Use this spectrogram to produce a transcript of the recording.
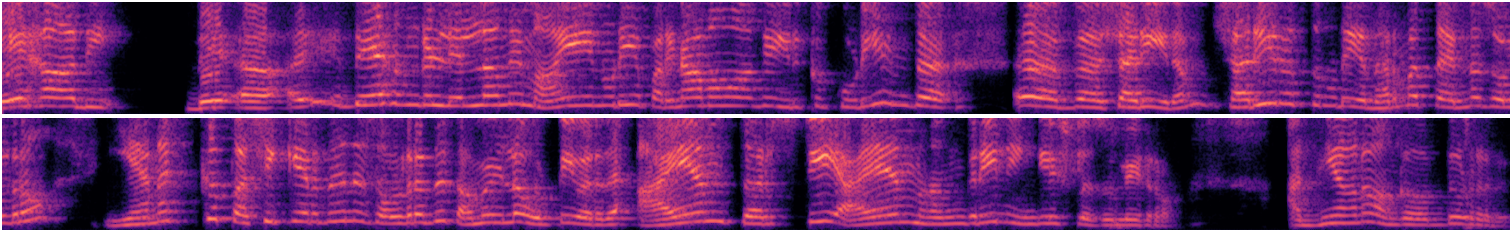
தேகாதி தேகங்கள் எல்லாமே மாயையினுடைய பரிணாமமாக இருக்கக்கூடிய இந்த சரீரம். சரீரத்தினுடைய தர்மத்தை என்ன சொல்றோம்? எனக்கு பசிக்கிறதுன்னு சொல்றது தமிழ்ல ஒட்டி வருது. ஐ ஆம் தர்ஸ்டி ஐ ஆம் ஹங்கிரின்னு இங்கிலீஷ்ல சொல்லிடுறோம். அஜ்ஞானம் அங்க வந்துடுறது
